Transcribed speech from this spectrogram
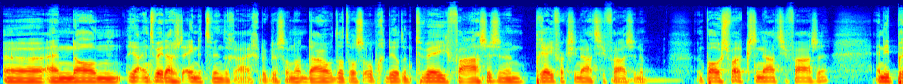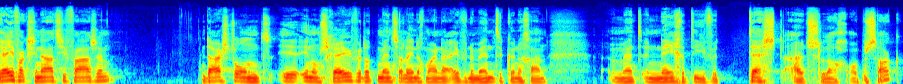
Uh, en dan ja, in 2021 eigenlijk. Dus dan, daar, dat was opgedeeld in twee fases: een pre-vaccinatiefase en een, een post-vaccinatiefase. En die pre-vaccinatiefase, daar stond in omschreven dat mensen alleen nog maar naar evenementen kunnen gaan met een negatieve testuitslag op zak.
